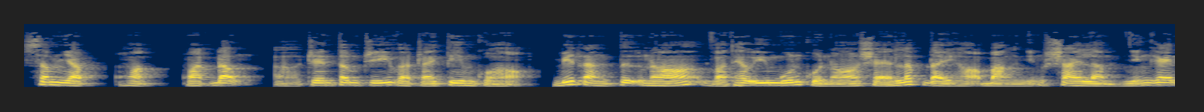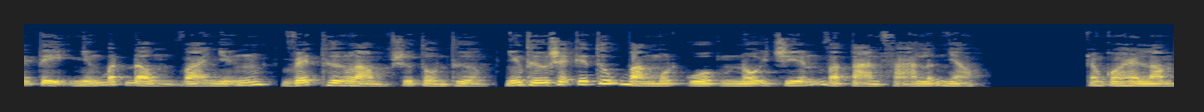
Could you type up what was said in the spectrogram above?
xâm nhập hoặc hoạt động ở trên tâm trí và trái tim của họ, biết rằng tự nó và theo ý muốn của nó sẽ lấp đầy họ bằng những sai lầm, những ghen tị, những bất đồng và những vết thương lòng, sự tổn thương. Những thứ sẽ kết thúc bằng một cuộc nội chiến và tàn phá lẫn nhau. Trong câu 25,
